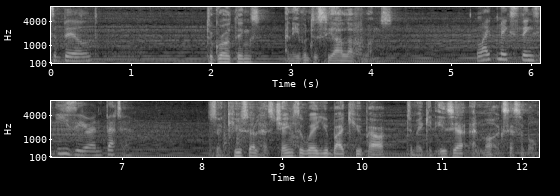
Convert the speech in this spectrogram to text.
To build, to grow things, and even to see our loved ones. light makes things easier and better. So QCell has changed the way you buy Q Power to make it easier and more accessible.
